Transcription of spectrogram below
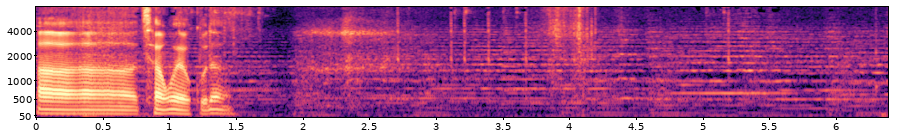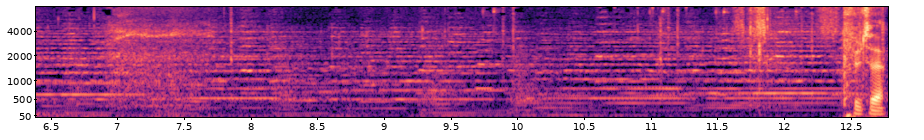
아 장화였구나 불조약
